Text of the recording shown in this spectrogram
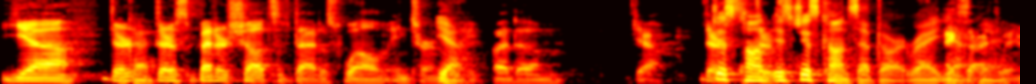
Yeah, there okay. there's better shots of that as well internally. Yeah. But um yeah. Just con- it's just concept art, right? Yeah, exactly.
